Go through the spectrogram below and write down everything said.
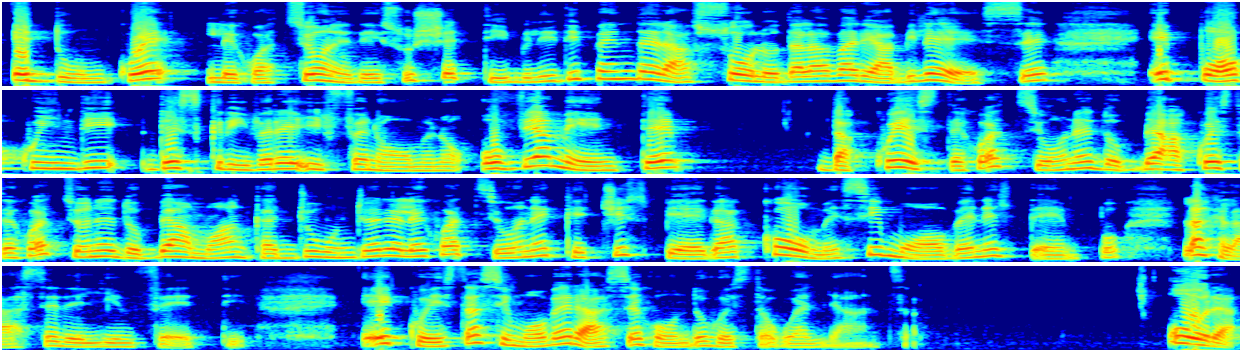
e dunque l'equazione dei suscettibili dipenderà solo dalla variabile s e può quindi descrivere il fenomeno. Ovviamente da questa equazione a questa equazione dobbiamo anche aggiungere l'equazione che ci spiega come si muove nel tempo la classe degli infetti e questa si muoverà secondo questa uguaglianza. Ora,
